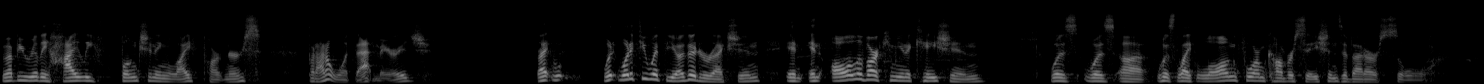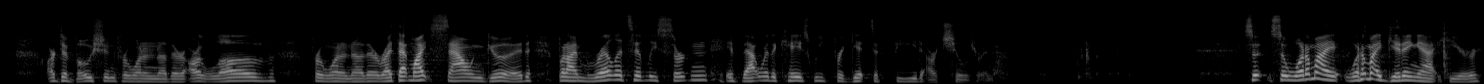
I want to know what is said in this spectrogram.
we might be really highly functioning life partners, but I don't want that marriage, right? What, what if you went the other direction and, and all of our communication was, was, uh, was like long form conversations about our soul? Our devotion for one another, our love for one another, right? That might sound good, but I'm relatively certain if that were the case, we'd forget to feed our children. So, so what, am I, what am I getting at here?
